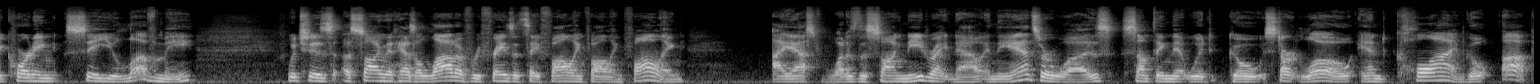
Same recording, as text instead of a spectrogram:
Recording Say You Love Me, which is a song that has a lot of refrains that say falling, falling, falling. I asked, what does the song need right now? And the answer was something that would go start low and climb, go up,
